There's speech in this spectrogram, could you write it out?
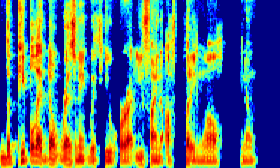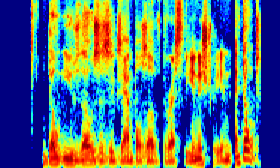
The people that don't resonate with you or you find off putting, well, you know, don't use those as examples of the rest of the industry. And, and don't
